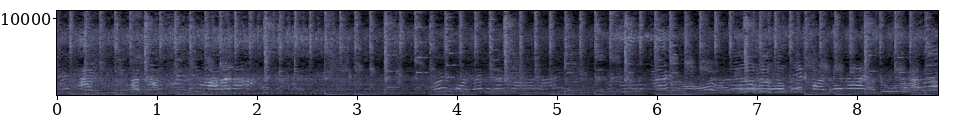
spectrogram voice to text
ไม่ทันไม่ทันไม่มาแล้วนะเฮ้ยหมดแล้วไปแล้วรออะไรไม่ดูไงโอ้ยพี่ขอดูหน่อยดูนะ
